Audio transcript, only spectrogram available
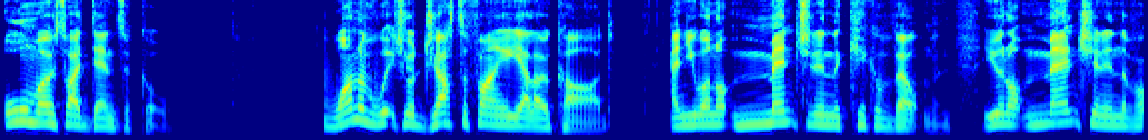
almost identical. One of which you're justifying a yellow card, and you are not mentioning the kick of Veltman. You're not mentioning the ver-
